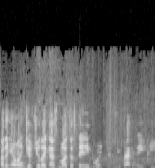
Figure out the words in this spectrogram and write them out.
I think it only gives you like as much as Danny Boy gives you back in AP.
